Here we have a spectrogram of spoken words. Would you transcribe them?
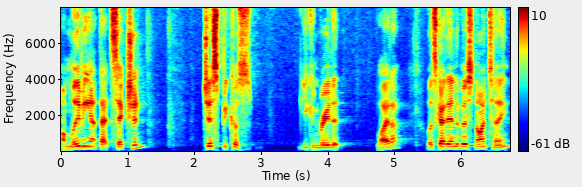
I'm leaving out that section just because you can read it later. Let's go down to verse 19.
